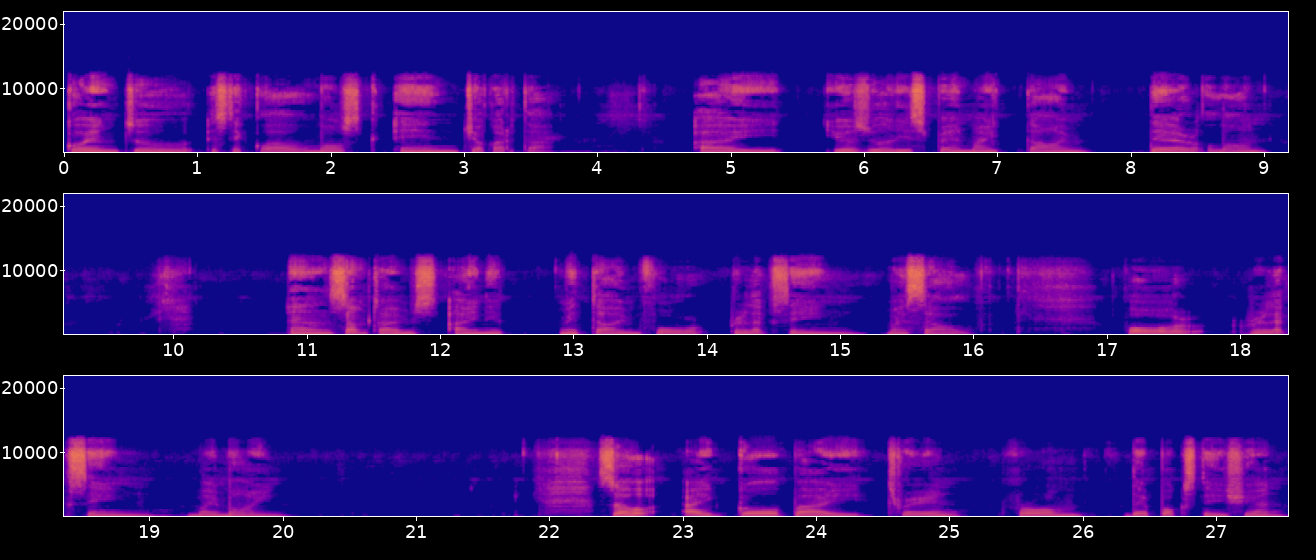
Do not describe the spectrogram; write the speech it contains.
going to Istiqlal Mosque in Jakarta. I usually spend my time there alone, and sometimes I need me time for relaxing myself, for relaxing my mind. So I go by train from Depok station,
